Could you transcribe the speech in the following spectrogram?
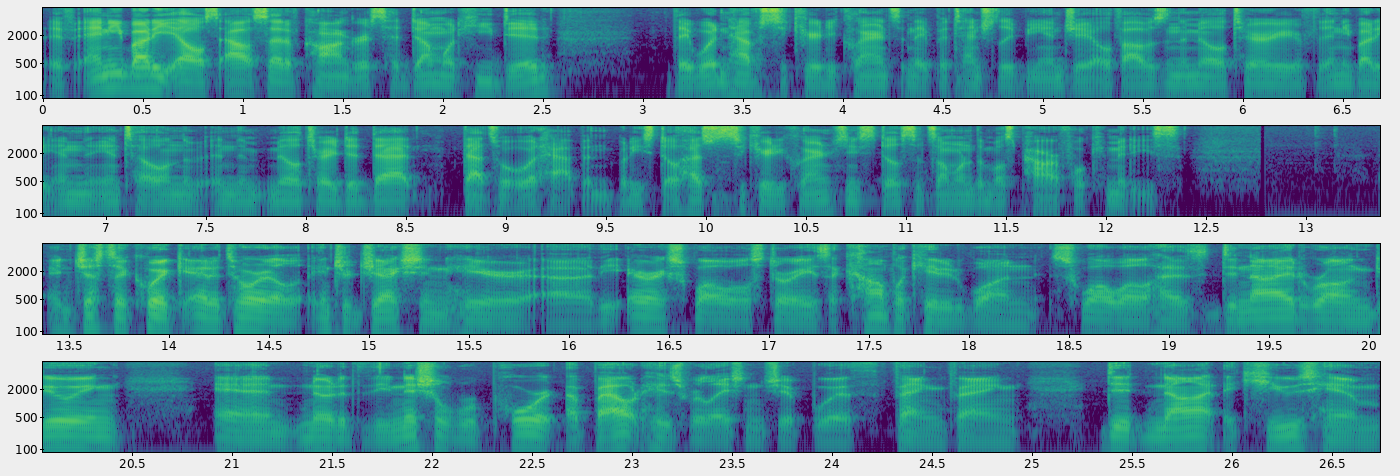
If anybody else outside of Congress had done what he did, they wouldn't have a security clearance, and they'd potentially be in jail. If I was in the military, if anybody in the intel in the, in the military did that, that's what would happen. But he still has a security clearance, and he still sits on one of the most powerful committees. And just a quick editorial interjection here. Uh, the Eric Swalwell story is a complicated one. Swalwell has denied wrongdoing and noted that the initial report about his relationship with Fang Fang did not accuse him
